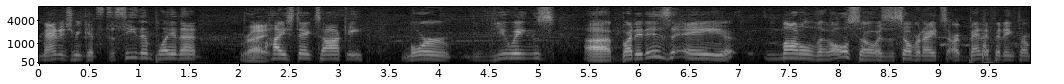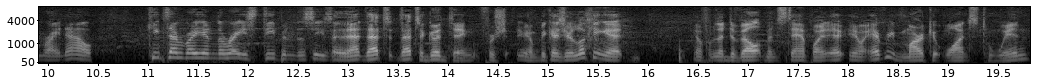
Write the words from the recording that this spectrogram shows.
Management gets to see them play that Right. high stakes hockey, more viewings. Uh, but it is a model that also, as the Silver Knights are benefiting from right now, keeps everybody in the race deep into the season. That, that's that's a good thing for you know, because you're looking at, you know, from the development standpoint, you know, every market wants to win,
